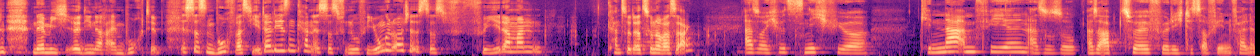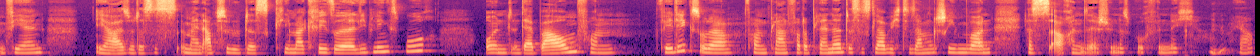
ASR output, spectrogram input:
nämlich äh, die nach einem Buchtipp. Ist das ein Buch, was jeder lesen kann? Ist das nur für junge Leute? Ist das für jedermann? Kannst du dazu noch was sagen? Also ich würde es nicht für Kinder empfehlen. Also so, also ab zwölf würde ich das auf jeden Fall empfehlen. Ja, also das ist mein absolutes Klimakrise-Lieblingsbuch. Und Der Baum von Felix oder von Plan for the Planet ist es, glaube ich, zusammengeschrieben worden. Das ist auch ein sehr schönes Buch, finde ich. Mhm. Ja.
